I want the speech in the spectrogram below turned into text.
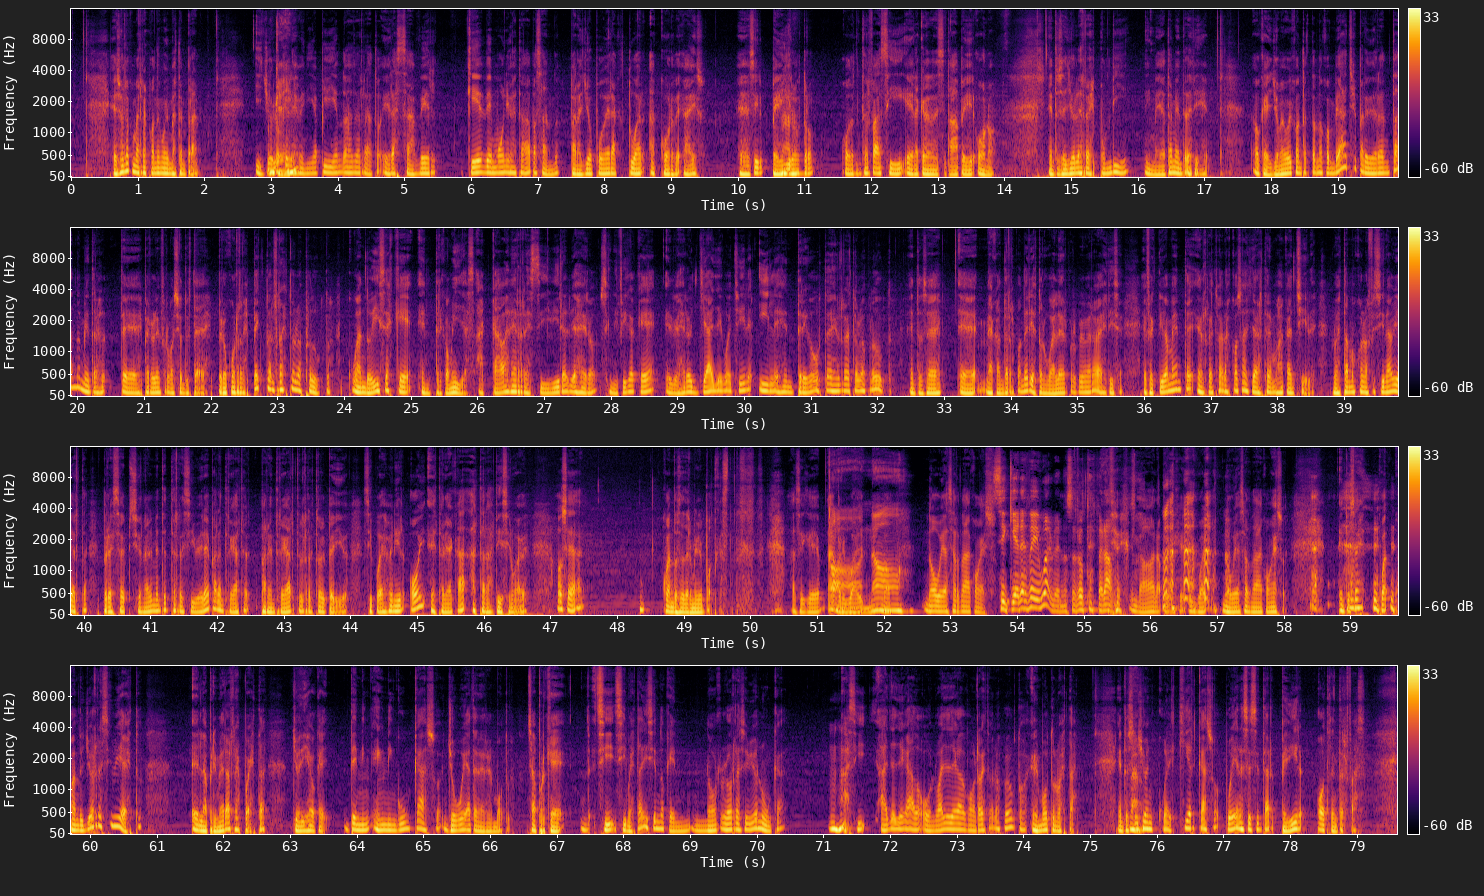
Eso es lo que me responden hoy más temprano. Y yo lo que les venía pidiendo hace rato era saber qué demonios estaba pasando para yo poder actuar acorde a eso. Es decir, pedir Claro. otro, otra interfaz si era que la necesitaba pedir o no. Entonces yo les respondí inmediatamente, les dije, Ok, yo me voy contactando con BH para ir adelantando mientras te espero la información de ustedes. Pero con respecto al resto de los productos, cuando dices que, entre comillas, acabas de recibir al viajero, significa que el viajero ya llegó a Chile y les entregó a ustedes el resto de los productos. Entonces, eh, me acaban de responder y esto lo voy a leer por primera vez. Dice, efectivamente, el resto de las cosas ya las tenemos acá en Chile. No estamos con la oficina abierta, pero excepcionalmente te recibiré para entregarte, para entregarte el resto del pedido. Si puedes venir hoy, estaré acá hasta las 19. O sea, cuando se termine el podcast. Así que, ah, pero Oh, igual, no. no, no voy a hacer nada con eso. Si quieres, ve y vuelve. Nosotros te esperamos. No, no, pero es que igual no voy a hacer nada con eso. Entonces, cu- cuando yo recibí esto, en la primera respuesta, yo dije, ok, de en ningún caso yo voy a tener el módulo. O sea, porque si, si me está diciendo que no lo recibió nunca, así haya llegado o no haya llegado con el resto de los productos, el módulo no está. Entonces Claro. yo en cualquier caso voy a necesitar pedir otra interfaz.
